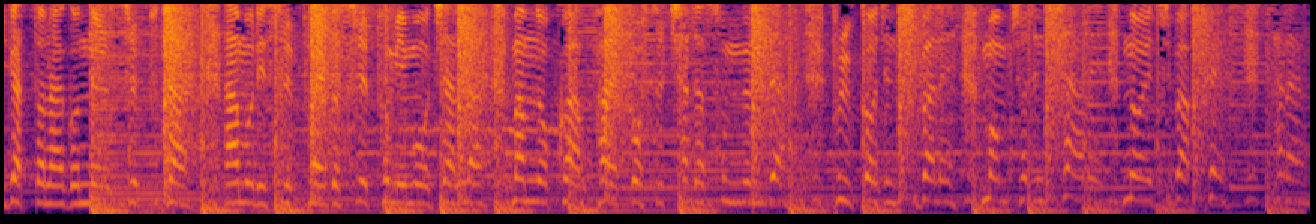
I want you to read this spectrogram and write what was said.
네가 떠나고 늘 슬프다. 아무리 슬퍼해도 슬픔이 모자라. 맘 놓고 아파할 곳을 찾아 숨는다. 불 꺼진 집안에 멈춰진 차 안에 너의 집 앞에 사랑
